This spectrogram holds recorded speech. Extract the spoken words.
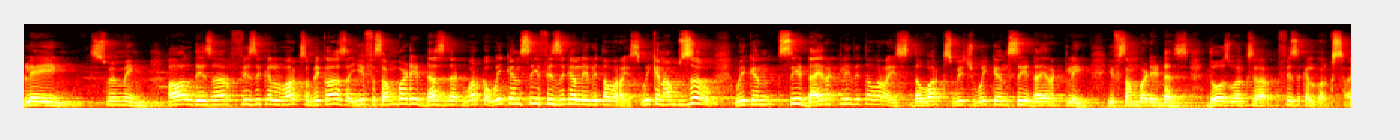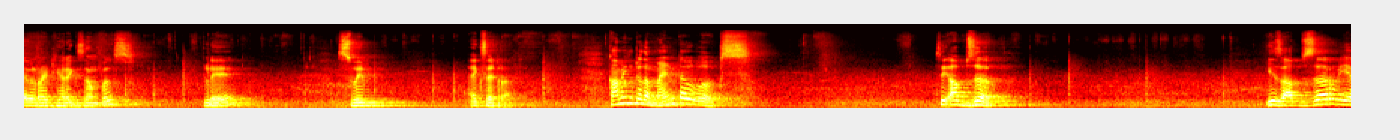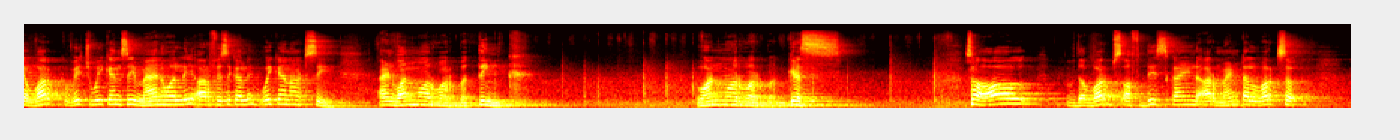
playing swimming. All these are physical works because if somebody does that work we can see physically with our eyes. We can observe we can see directly with our eyes the works which we can see directly if somebody does. Those works are physical works. I will write here examples. Play swim etc coming to the mental works. See observe. Is observe a work which we can see manually or physically? We cannot see. And one more verb think. One more verb guess. So all the verbs of this kind are mental works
